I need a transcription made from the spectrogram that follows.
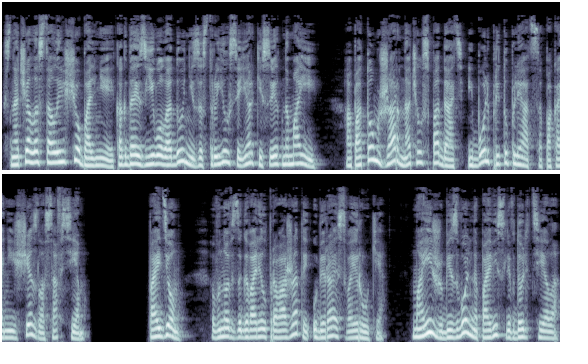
Сначала стало еще больнее, когда из его ладони заструился яркий свет на мои, а потом жар начал спадать и боль притупляться, пока не исчезла совсем. «Пойдем», — вновь заговорил провожатый, убирая свои руки. Мои же безвольно повисли вдоль тела.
